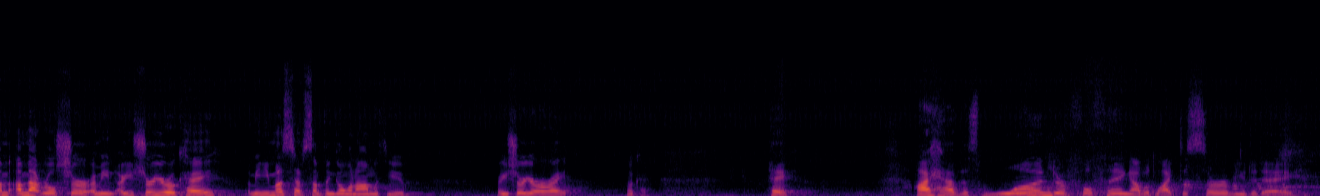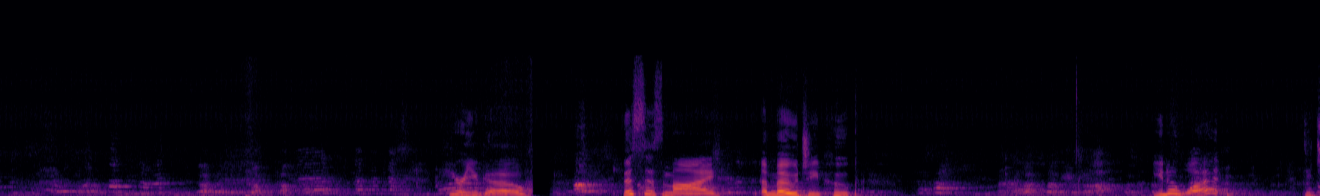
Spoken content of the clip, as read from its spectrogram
I'm, I'm not real sure. I mean, are you sure you're okay? I mean, you must have something going on with you. Are you sure you're all right? Okay. Hey, I have this wonderful thing I would like to serve you today. Here you go. This is my emoji poop. You know what? Did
